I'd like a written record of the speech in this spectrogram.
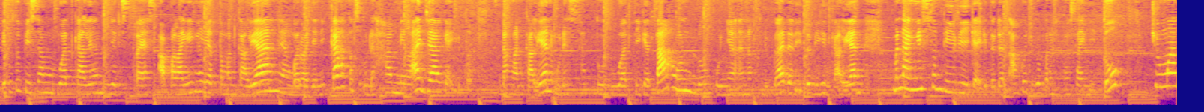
itu tuh bisa membuat kalian menjadi stres. Apalagi ngelihat teman kalian yang baru aja nikah terus udah hamil aja kayak gitu. Sedangkan kalian udah 1, 2, 3 tahun belum punya anak juga dan itu bikin kalian menangis sendiri kayak gitu. Dan aku juga pernah ngerasain itu cuman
